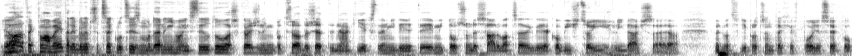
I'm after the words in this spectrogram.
Jo, tak to má být. Tady byli přece kluci z moderního institutu a říkali, že není potřeba držet nějaký extrémní diety, mít to 80-20, kdy jako víš, co jíš, hlídáš se a ve 20% je v pohodě si jako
